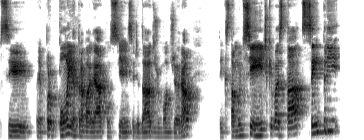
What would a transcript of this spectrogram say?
se é, propõe a trabalhar com ciência de dados de um modo geral tem que estar muito ciente que vai estar sempre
